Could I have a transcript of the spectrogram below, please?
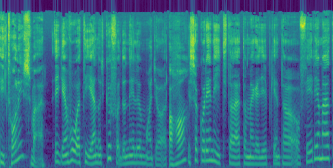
Itthon is már? Igen, volt ilyen, hogy külföldön élő magyar. Aha. És akkor én így találtam meg egyébként a, a férjemet,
